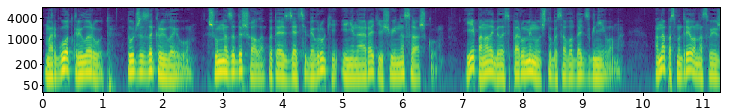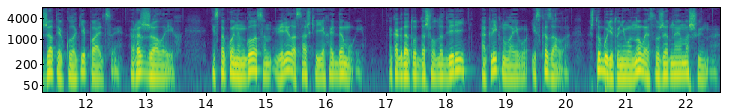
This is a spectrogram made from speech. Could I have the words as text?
Марго открыла рот, тут же закрыла его. Шумно задышала, пытаясь взять себя в руки и не наорать еще и на Сашку. Ей понадобилось пару минут, чтобы совладать с гневом. Она посмотрела на свои сжатые в кулаки пальцы, разжала их и спокойным голосом велела Сашке ехать домой. А когда тот дошел до дверей, окликнула его и сказала, что будет у него новая служебная машина.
